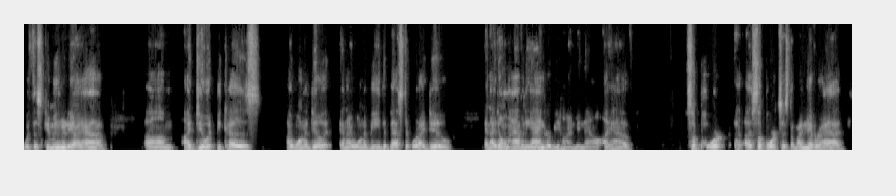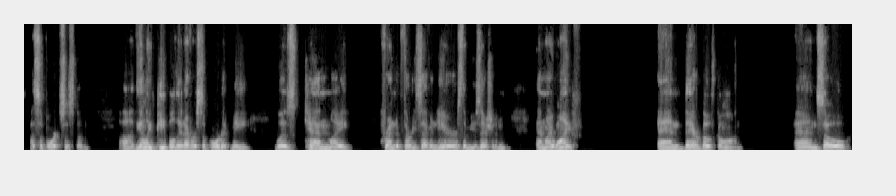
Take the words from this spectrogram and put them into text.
with this community I have, um, I do it because I want to do it and I want to be the best at what I do. And I don't have any anger behind me now. I have support, a support system. I never had a support system. Uh, the only people that ever supported me was Ken, my friend of 37 years, the musician, and my wife. And they're both gone. And so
